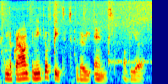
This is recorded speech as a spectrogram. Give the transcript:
From the ground beneath your feet to the very ends of the earth.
